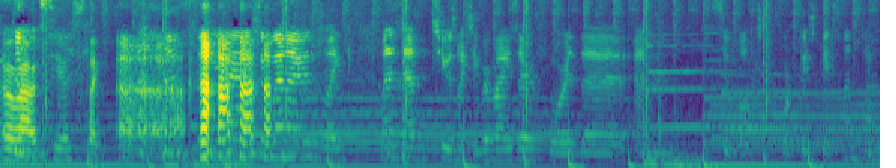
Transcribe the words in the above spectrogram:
Oh wow, so like. ah. so, yeah, so when I was like, when I said she was my supervisor for the um, Soapbox work-based placement, I was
